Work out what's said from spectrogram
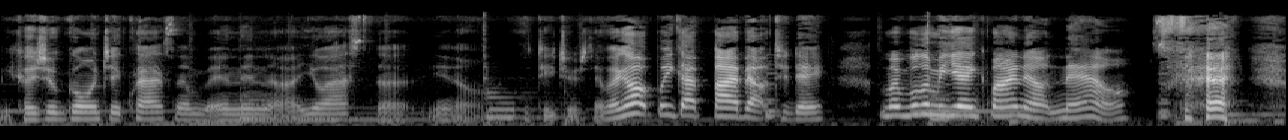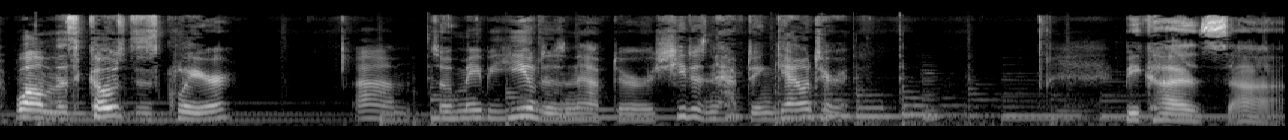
because you'll go into a class and, and then uh, you'll ask the you know the teachers. They're like, "Oh, we got five out today." I'm like, "Well, let me yank mine out now while this coast is clear." Um, so maybe he doesn't have to, or she doesn't have to encounter it because, uh,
